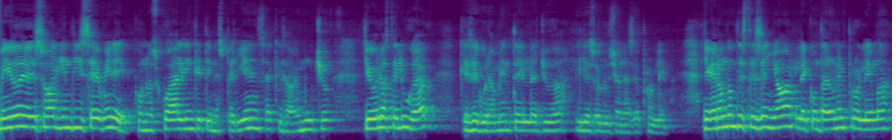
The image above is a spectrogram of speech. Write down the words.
en medio de eso alguien dice, mire, conozco a alguien que tiene experiencia, que sabe mucho, llévelo a este lugar que seguramente él le ayuda y le soluciona ese problema. Llegaron donde este señor, le contaron el problema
